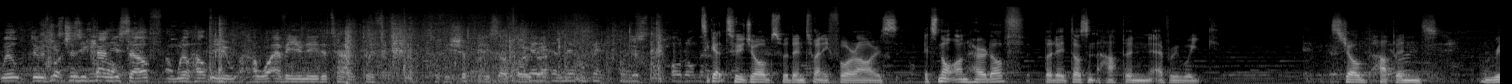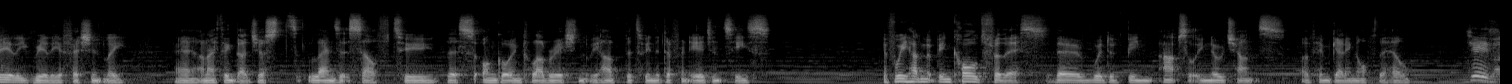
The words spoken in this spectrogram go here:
We'll do as much as you can yourself, and we'll help you uh, whatever you need to help with. So if you shuffle yourself over, just hold on. To get two jobs within 24 hours, it's not unheard of, but it doesn't happen every week. This job happened really, really efficiently, uh, and I think that just lends itself to this ongoing collaboration that we have between the different agencies. If we hadn't been called for this, there would have been absolutely no chance of him getting off the hill. Cheers.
